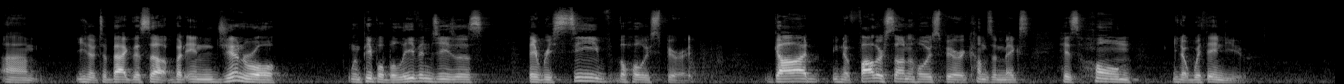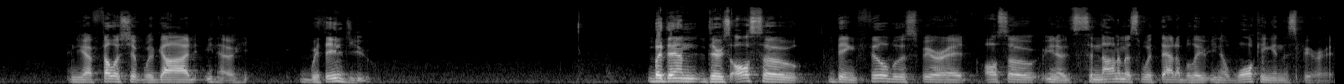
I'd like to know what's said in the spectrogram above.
um, you know, to back this up. But in general, when people believe in Jesus, they receive the Holy Spirit. God, you know, Father, Son, and Holy Spirit comes and makes his home, you know, within you. And you have fellowship with God, you know, within you. But then there's also being filled with the Spirit, also, you know, synonymous with that, I believe, you know, walking in the Spirit.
